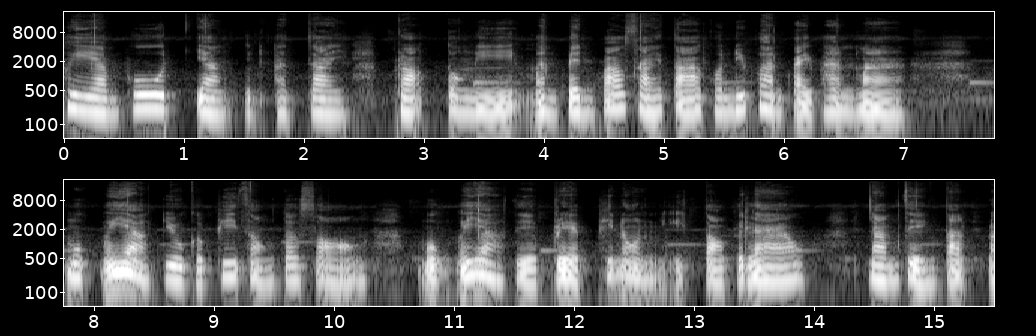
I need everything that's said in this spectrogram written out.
พยายามพูดอย่างอึดอัดใจ เพราะตรงนี้มันเป็นเป้าสายตาคนที่ผ่านไปผ่านมา มุกไม่อยากอยู่กับพี่สองต่อสอง มุกไม่อยากเสียเปรียบพี่นนท์อีกต่อไปแล้ว น้ำเสียงตัดร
